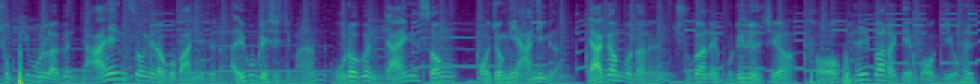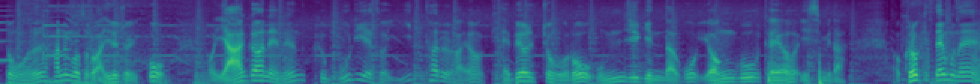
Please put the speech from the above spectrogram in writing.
조피볼락은 야행성이라고 많이들 알고 계시지만 우럭은 야행성 어종이 아닙니다. 야간보다는 주간에 무리를 지어 더 활발하게 먹이 활동을 하는 것으로 알려져 있고 어, 야간에는 그 무리에서 이탈을 하여 개별적으로 움직인다고 연구되어 있습니다. 어, 그렇기 때문에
